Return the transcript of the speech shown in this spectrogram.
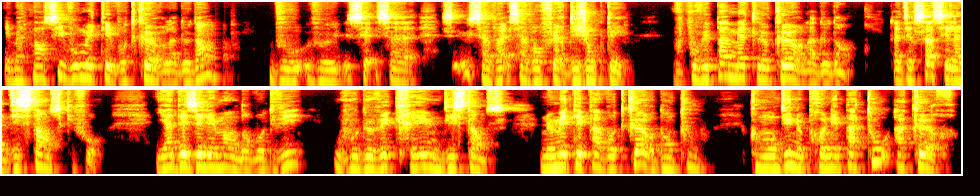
Et maintenant, si vous mettez votre cœur là-dedans, vous, ça, ça, va, ça va vous faire disjoncter. Vous pouvez pas mettre le cœur là-dedans. C'est-à-dire ça, c'est la distance qu'il faut. Il y a des éléments dans votre vie où vous devez créer une distance. Ne mettez pas votre cœur dans tout. Comme on dit, ne prenez pas tout à cœur.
